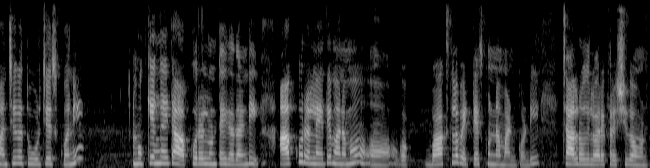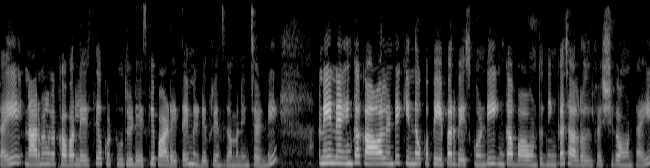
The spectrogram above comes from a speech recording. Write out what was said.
మంచిగా తూడ్చేసుకొని ముఖ్యంగా అయితే ఆకుకూరలు ఉంటాయి కదండి. ఆకుకూరలను అయితే మనము ఒక బాక్స్లో పెట్టేసుకున్నాం అనుకోండి చాలా రోజుల వరకు ఫ్రెష్గా ఉంటాయి. నార్మల్గా కవర్లు వేస్తే ఒక టూ త్రీ డేస్కే పాడైతాయి. మీరు డిఫరెన్స్ గమనించండి. నేను ఇంకా కావాలంటే కింద ఒక పేపర్ వేసుకోండి ఇంకా బాగుంటుంది ఇంకా చాలా రోజులు ఫ్రెష్గా ఉంటాయి.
